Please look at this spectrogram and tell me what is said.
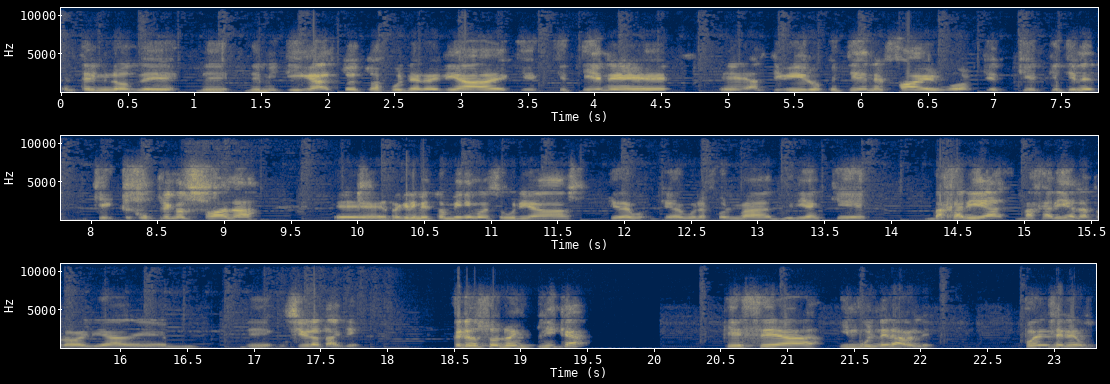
en términos de, de, mitigar todas estas vulnerabilidades que, que tiene eh, antivirus, que tiene firewall, que, que, tiene, que, cumple con todos los requerimientos mínimos de seguridad que de, alguna forma dirían que bajaría, bajaría la probabilidad de, un ciberataque. Pero eso no implica que sea invulnerable. Puede, tener,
